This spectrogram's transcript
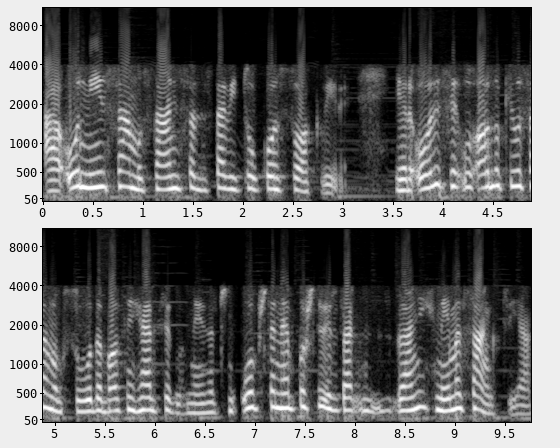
A on nije sam u stanju sad da stavi tu kost u okvire. Jer ovdje se odluke Ustavnog suda Bosne i Hercegovine znači, uopšte ne poštuju jer za, za njih nema sankcija.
